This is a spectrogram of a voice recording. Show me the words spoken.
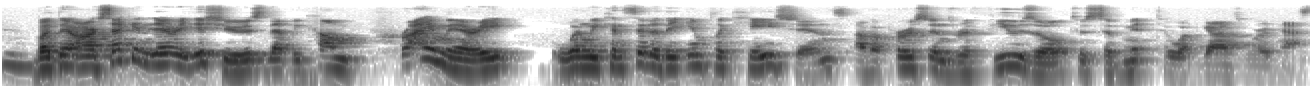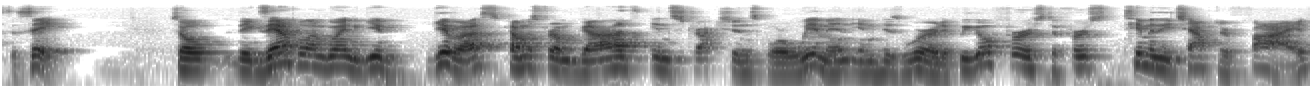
Hmm. But there are secondary issues that become primary when we consider the implications of a person's refusal to submit to what God's word has to say. So the example I'm going to give give us comes from God's instructions for women in his word. If we go first to 1 Timothy chapter 5,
